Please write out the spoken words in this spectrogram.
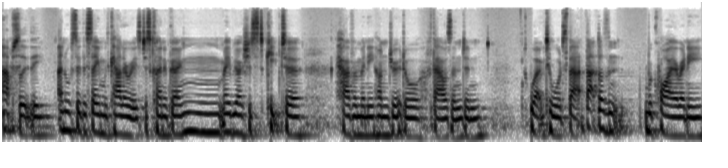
Absolutely. and also the same with calories just kind of going mm, maybe i should keep to however many hundred or thousand and work towards that that doesn't require any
